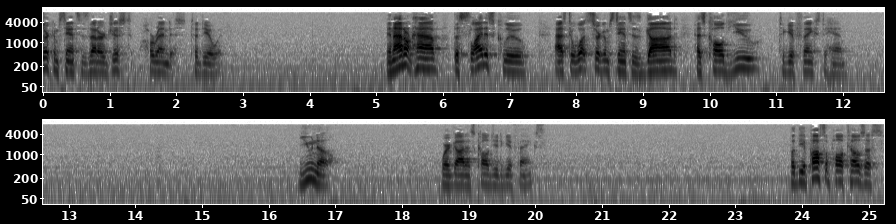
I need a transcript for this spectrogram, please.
circumstances that are just horrendous to deal with. And I don't have the slightest clue as to what circumstances God has called you to give thanks to Him. You know where God has called you to give thanks. But the Apostle Paul tells us,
